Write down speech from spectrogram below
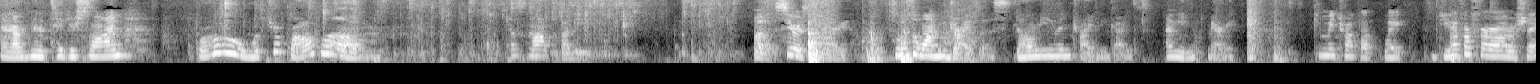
And I'm gonna take your slime. Bro, what's your problem? That's not funny. But seriously, Mary, who's the one who drives us? Don't even try me, guys. I mean, Mary. Give me chocolate. Wait. Do you have a Ferrero Rocher?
